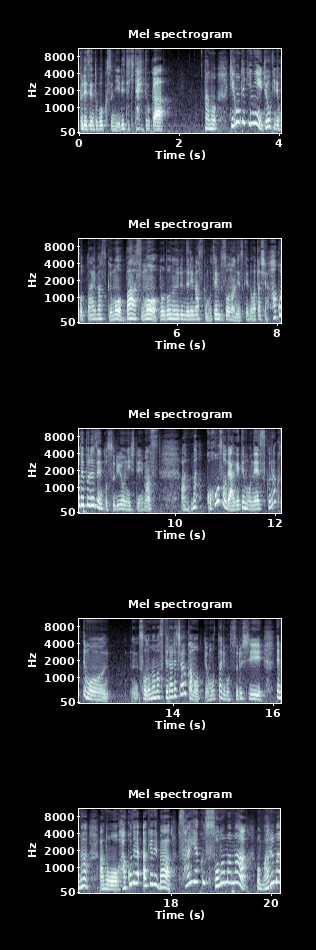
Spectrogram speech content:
プレゼントボックスに入れてきたりとか、あの、基本的に蒸気でホットアイマスクも、バースも、喉ぬるぬれマスクも全部そうなんですけど、私、箱でプレゼントするようにしています。あの、ま個包装であげてもね、少なくても、そのまま捨てられちゃうかもって思ったりもするし、で、まあ、あの、箱で開ければ、最悪そのまま、もう丸々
